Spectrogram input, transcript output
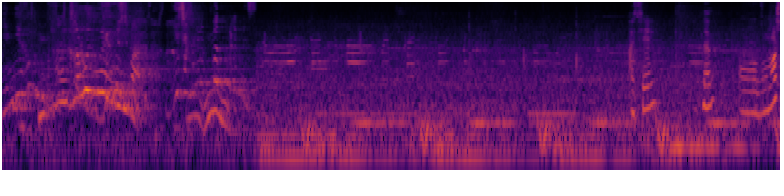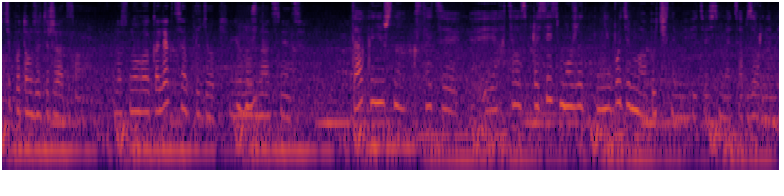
эмне кылдың бар эч укпадым эмес Асель, Да? а вы можете потом задержаться? У нас новая коллекция придет, ее нужно отснять. Да, конечно. Кстати, я хотела спросить, может, не будем мы обычными видео снимать, обзорными?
